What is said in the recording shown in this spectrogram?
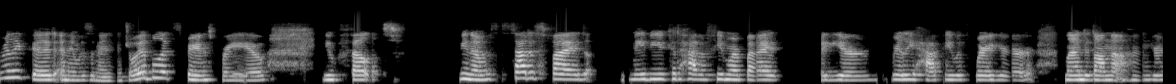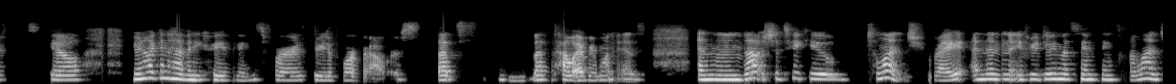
really good and it was an enjoyable experience for you you felt you know satisfied maybe you could have a few more bites you're really happy with where you're landed on that hunger scale, you're not going to have any cravings for three to four hours. That's that's how everyone is, and then that should take you to lunch, right? And then if you're doing the same thing for lunch,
